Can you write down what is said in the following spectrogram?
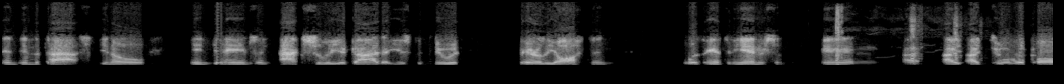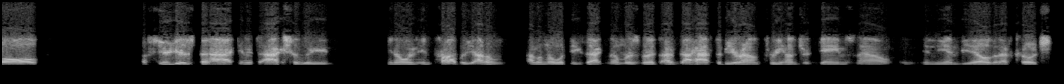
in, in the past, you know, in games. And actually, a guy that used to do it fairly often was Anthony Anderson. And I, I, I do recall a few years back, and it's actually, you know, in probably I don't I don't know what the exact numbers, but I, I have to be around 300 games now in, in the NBL that I've coached.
